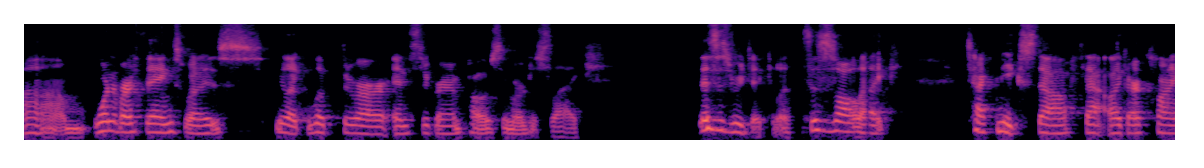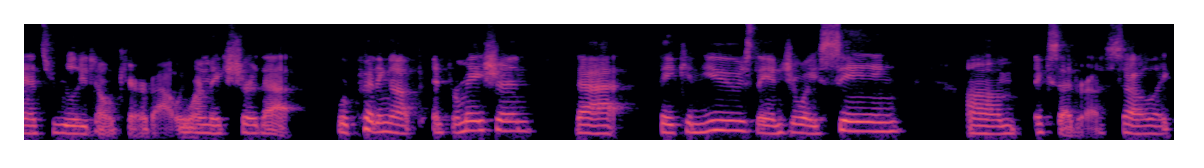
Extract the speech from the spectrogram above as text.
um, one of our things was we like looked through our instagram posts and we're just like this is ridiculous. This is all like technique stuff that like our clients really don't care about. We want to make sure that we're putting up information that they can use, they enjoy seeing, um, etc. So like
